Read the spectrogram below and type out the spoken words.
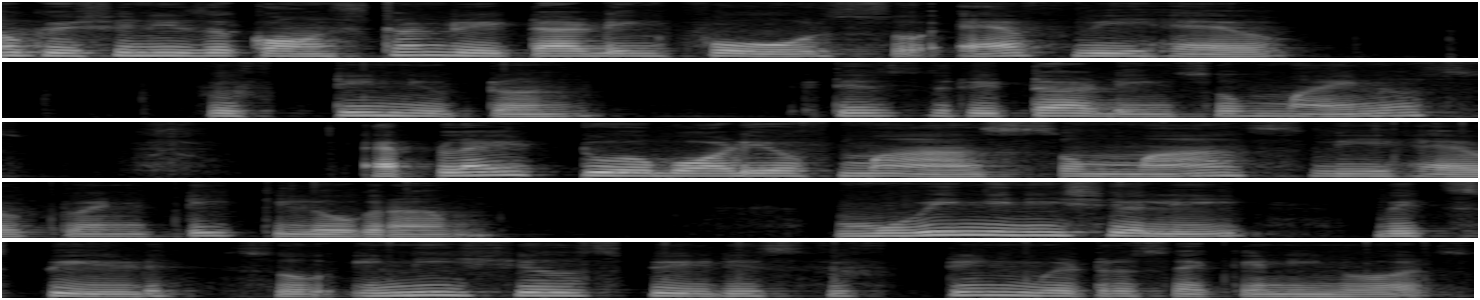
now question is a constant retarding force. So f we have 50 newton. It is retarding. So minus applied to a body of mass. So mass we have 20 kilogram. Moving initially with speed. So initial speed is 15 meter second inverse.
